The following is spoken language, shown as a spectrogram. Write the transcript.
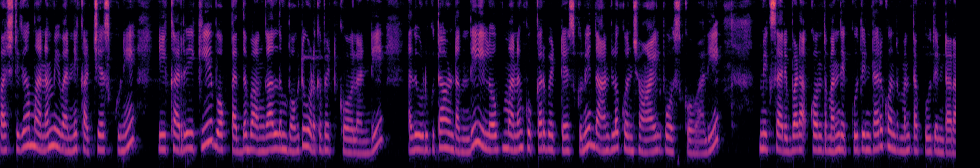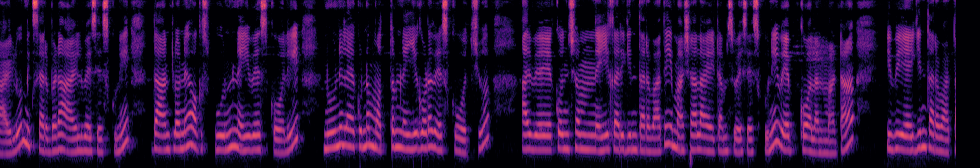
ఫస్ట్గా మనం ఇవన్నీ కట్ చేసుకుని ఈ కర్రీకి ఒక పెద్ద బంగాళదుంప ఒకటి ఉడకబెట్టుకోవాలండి. అది ఉడుకుతూ ఉంటుంది. ఈలోపు మనం కుక్కర్ పెట్టేసుకుని దాంట్లో కొంచెం ఆయిల్ పోసుకోవాలి. మీకు సరిపడా కొంతమంది ఎక్కువ తింటారు కొంతమంది తక్కువ తింటారు ఆయిల్. మీకు సరిపడా ఆయిల్ వేసేసుకుని దాంట్లోనే ఒక స్పూన్ నెయ్యి వేసుకోవాలి. నూనె లేకుండా మొత్తం నెయ్యి కూడా వేసుకోవచ్చు. అవి కొంచెం నెయ్యి కరిగిన తర్వాత ఈ మసాలా ఐటమ్స్ వేసేసుకుని వేపుకోవాలన్నమాట. ఇవి వేగిన తర్వాత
